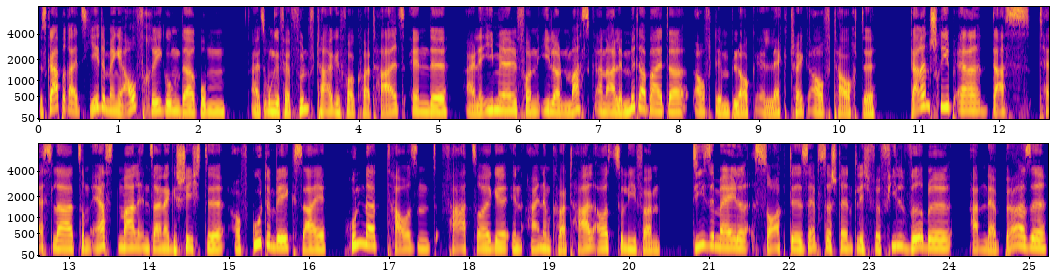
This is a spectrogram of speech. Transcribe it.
Es gab bereits jede Menge Aufregung darum, als ungefähr fünf Tage vor Quartalsende eine E-Mail von Elon Musk an alle Mitarbeiter auf dem Blog Electric auftauchte. Darin schrieb er, dass Tesla zum ersten Mal in seiner Geschichte auf gutem Weg sei, 100.000 Fahrzeuge in einem Quartal auszuliefern. Diese Mail sorgte selbstverständlich für viel Wirbel an der Börse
